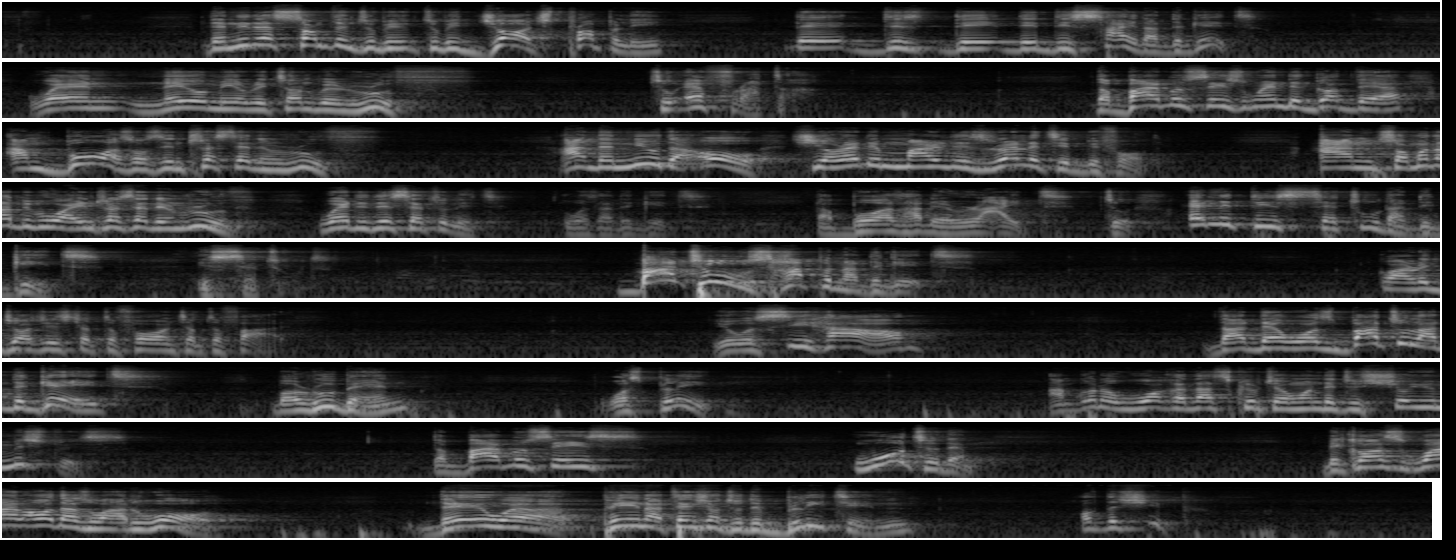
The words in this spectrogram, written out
they needed something to be to be judged properly they, they, they decide at the gate when naomi returned with ruth to ephratah the bible says when they got there and boaz was interested in ruth and they knew that, oh, she already married his relative before. And some other people were interested in Ruth. Where did they settle it? It was at the gate. That Boaz had a right to. Anything settled at the gate is settled. Battles happen at the gate. Go and read Judges chapter 4 and chapter 5. You will see how that there was battle at the gate, but Reuben was playing. I'm going to walk on that scripture one day to show you mysteries. The Bible says, Woe to them. Because while others were at war, they were paying attention to the bleating of the sheep.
